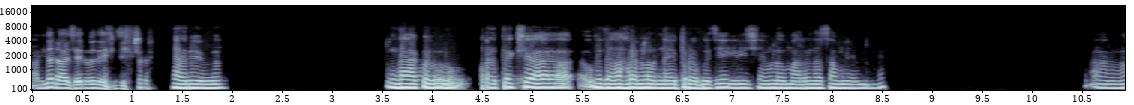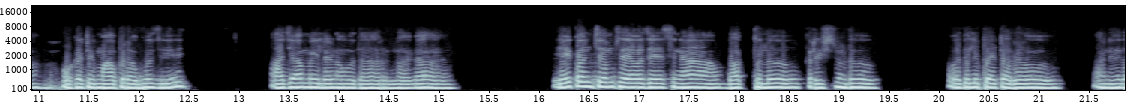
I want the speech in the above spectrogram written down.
అందరూ ఆశీర్వదించారు హరే. నాకు ప్రత్యక్ష ఉదాహరణలు ఉన్నాయి ప్రభుజీ ఈ విషయంలో మరణ సమయంలో ఒకటి మా ప్రభుజీ అజామీలను ఉదాహరణలాగా. ఏ కొంచెం సేవ చేసినా భక్తులు కృష్ణుడు వదిలిపెట్టరు అనేది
